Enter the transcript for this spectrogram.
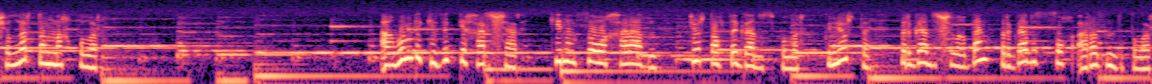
Шыллар тоңмақ болар. Ағбында кезік те харшар. Кинан соғы харазм 4-6 градус болар. Күнөрті 1 градус шылығдан 1 градус соғы аразында болар.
